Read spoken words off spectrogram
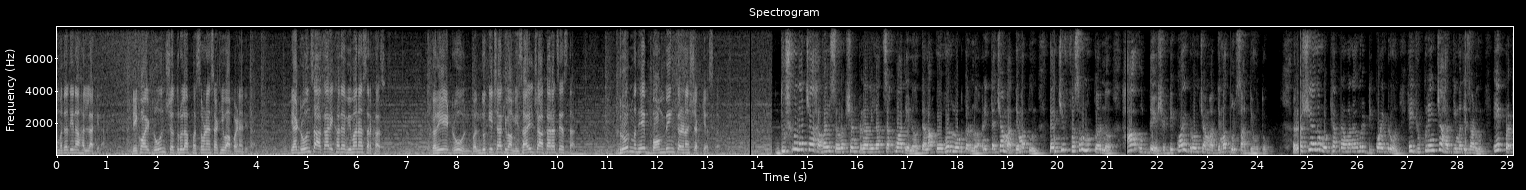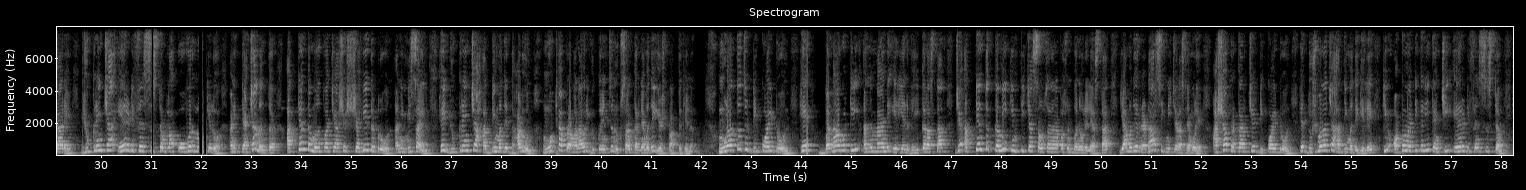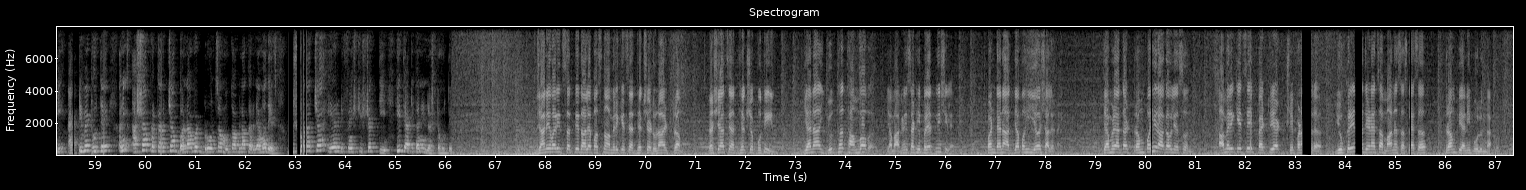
मदतीनं हल्ला केला. डिकॉय ड्रोन शत्रूला फसवण्यासाठी वापरण्यात येतात. या ड्रोनचा आकार एखाद्या विमानासारखा असतो. कधी हे ड्रोन बंदुकीच्या किंवा मिसाईलच्या आकाराचे असतात. ड्रोनमध्ये बॉम्बिंग करणं शक्य असतं. दुश्मनाच्या हवाई संरक्षण प्रणालीला चकवा देणं त्याला ओव्हरलोड करणं आणि त्याच्या माध्यमातून त्यांची फसवणूक करणं हा उद्देश डिकॉय ड्रोनच्या माध्यमातून साध्य होतो. रशियानं मोठ्या प्रमाणावर डिकॉय ड्रोन हे युक्रेनच्या हद्दीमध्ये झाडून एक प्रकारे युक्रेनच्या एअर डिफेन्स सिस्टमला ओव्हरलोड केलं आणि त्याच्यानंतर अत्यंत महत्त्वाचे असे शहीद ड्रोन आणि मिसाईल हे युक्रेनच्या हद्दीमध्ये धाडून मोठ्या प्रमाणावर युक्रेनचं नुकसान करण्यामध्ये यश प्राप्त केलं. मुळातच डिकॉय ड्रोन हे बनावटी अनमॅन्ड एरियल व्हेकल असतात जे अत्यंत कमी किमतीच्या संसाधनापासून बनवलेले असतात. यामध्ये रडार सिग्नेचर असल्यामुळे अशा प्रकारचे डिकॉय ड्रोन हे दुश्मनाच्या हद्दीमध्ये गेले की ऑटोमॅटिकली त्यांची एअर डिफेन्स सिस्टम ही ऍक्टिव्हेट होते आणि अशा प्रकारच्या बनावट ड्रोनचा मुकाबला करण्यामध्येच दुश्मनाच्या एअर डिफेन्सची शक्ती ही त्या ठिकाणी नष्ट होते. जानेवारीत सत्तेत आल्यापासून अमेरिकेचे अध्यक्ष डोनाल्ड ट्रम्प रशियाचे अध्यक्ष पुतीन यांना युद्ध थांबवावं या मागणीसाठी प्रयत्नशील आहेत. पण त्यांना अद्यापही यश आलं नाही. त्यामुळे आता ट्रम्पही रागावले असून अमेरिकेचे पॅट्रियट क्षेपणास्त्र युक्रेनला देण्याचा मानस असल्याचं ट्रम्प यांनी बोलून दाखवलं.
